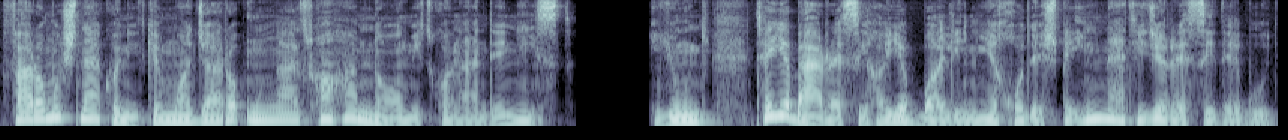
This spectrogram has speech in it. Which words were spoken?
فراموش نکنید که ماجرا اونقدرها هم ناامید کننده نیست. یونگ طی بررسی های بالینی خودش به این نتیجه رسیده بود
